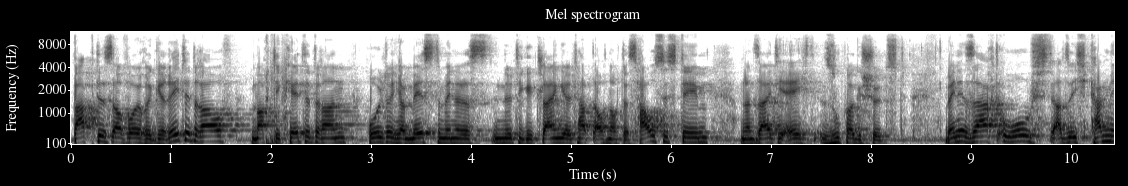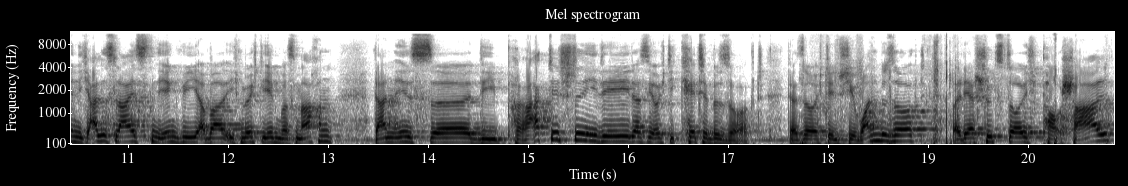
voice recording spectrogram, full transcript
Bappt es auf eure Geräte drauf, macht die Kette dran, holt euch am besten, wenn ihr das nötige Kleingeld habt, auch noch das Haussystem und dann seid ihr echt super geschützt. Wenn ihr sagt, oh, also ich kann mir nicht alles leisten irgendwie, aber ich möchte irgendwas machen, dann ist äh, die praktischste Idee, dass ihr euch die Kette besorgt. Dass ihr euch den Qi One besorgt, weil der schützt euch pauschal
